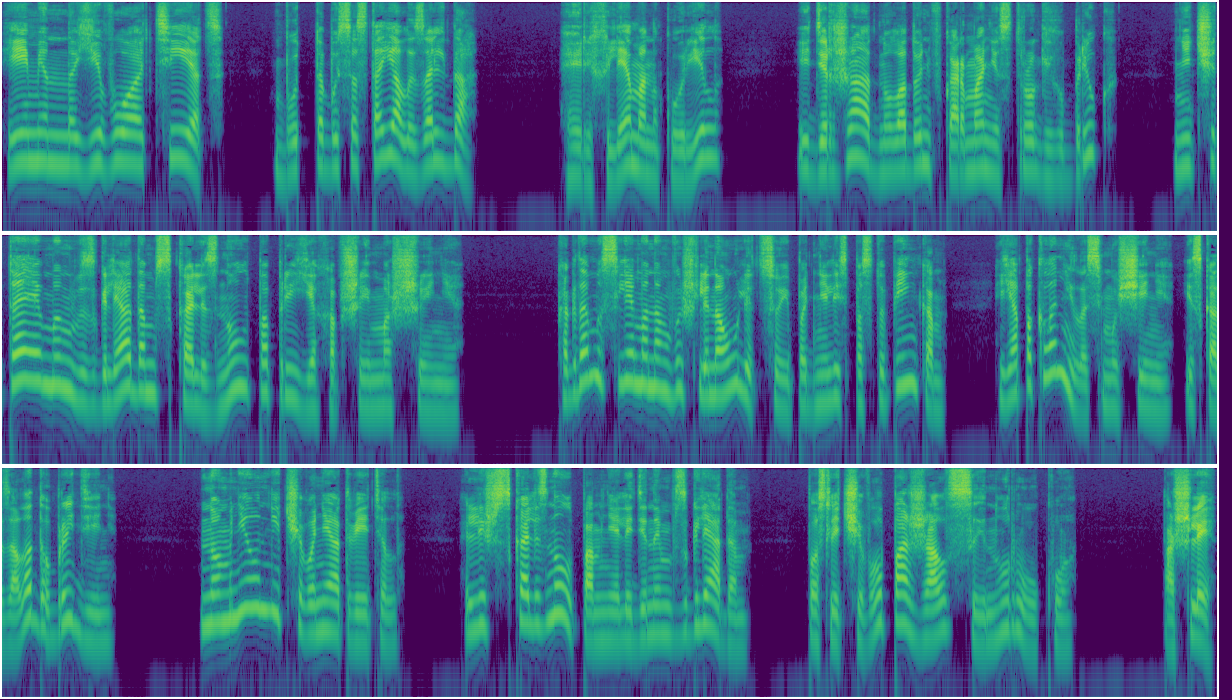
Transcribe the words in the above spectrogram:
Именно его отец будто бы состоял изо льда. Эрих Лемон курил и, держа одну ладонь в кармане строгих брюк, нечитаемым взглядом скользнул по приехавшей машине. Когда мы с Лемоном вышли на улицу и поднялись по ступенькам, я поклонилась мужчине и сказала «добрый день». Но мне он ничего не ответил, лишь скользнул по мне ледяным взглядом, после чего пожал сыну руку. «Пошли»,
